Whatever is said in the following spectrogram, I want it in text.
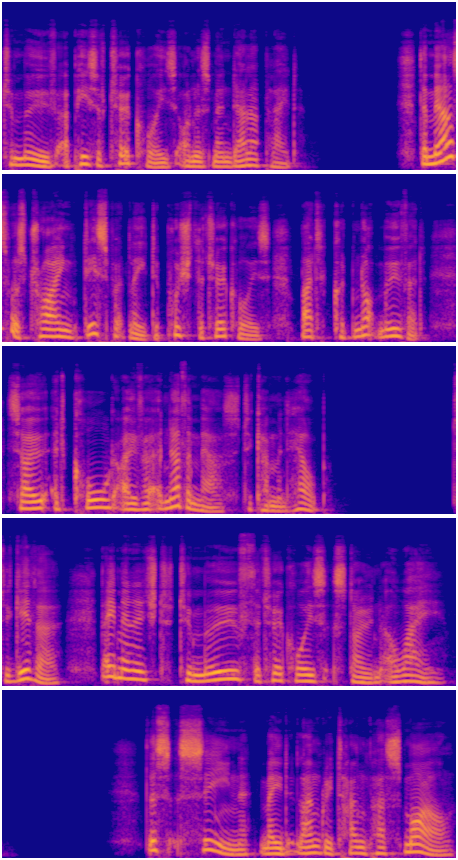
to move a piece of turquoise on his mandala plate. The mouse was trying desperately to push the turquoise, but could not move it, so it called over another mouse to come and help. Together, they managed to move the turquoise stone away. This scene made Langri Tangpa smile,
